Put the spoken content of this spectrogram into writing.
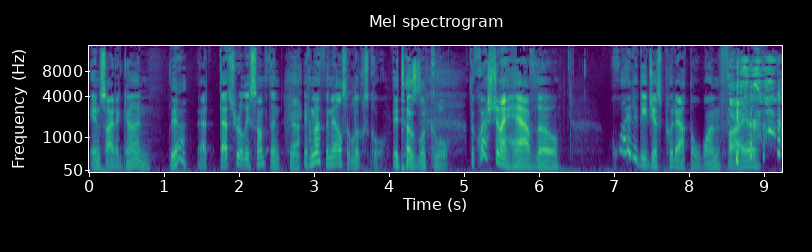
inside a gun. yeah. That That's really something. Yeah. If nothing else, it looks cool. It does look cool. The question I have, though, why did he just put out the one fire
